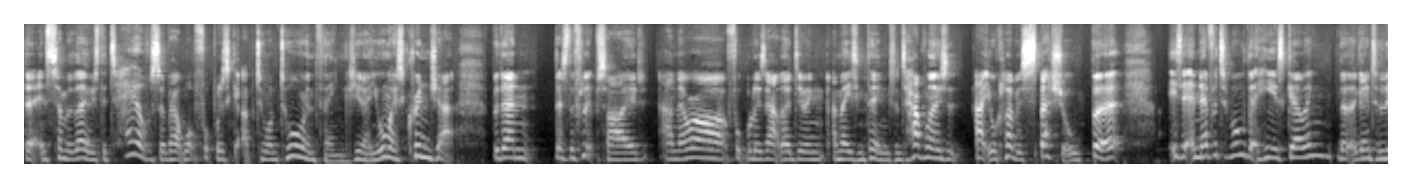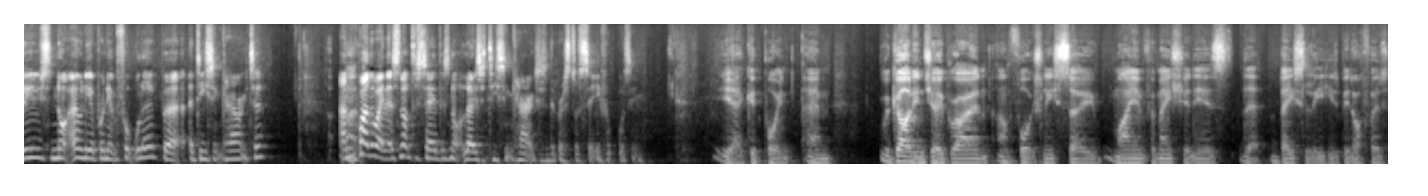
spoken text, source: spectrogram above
that in some of those, the tales about what footballers get up to on tour and things, you know, you almost cringe at. But then there's the flip side, and there are footballers out there doing amazing things. And to have one of those at your club is special. But is it inevitable that he is going, that they're going to lose not only a brilliant footballer, but a decent character? And by the way, that's not to say there's not loads of decent characters in the Bristol City football team. Yeah, good point. Um, regarding Joe Bryan, unfortunately, so my information is that basically he's been offered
